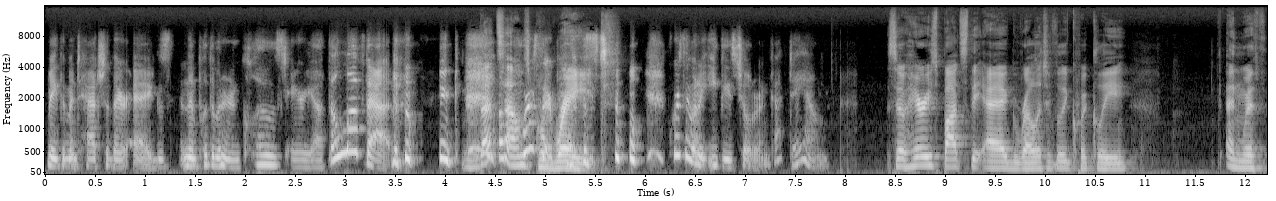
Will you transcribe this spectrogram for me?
make them attached to their eggs, and then put them in an enclosed area. They'll love that. Like, That sounds they're great. of course they want to eat these children. God damn. So Harry spots the egg relatively quickly, and with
